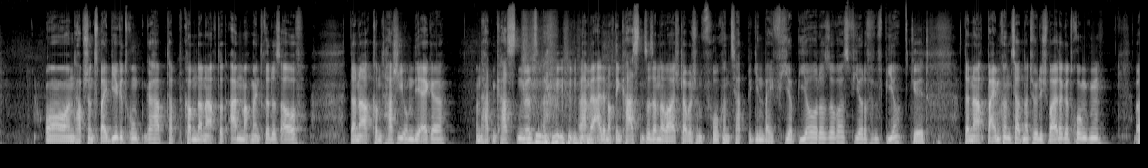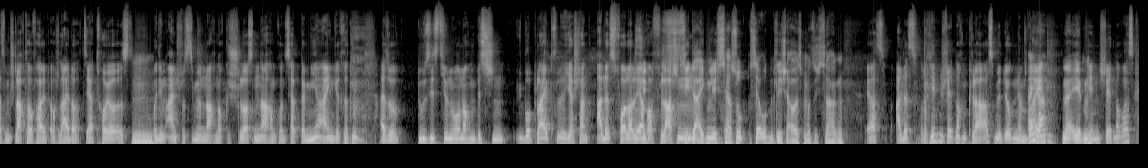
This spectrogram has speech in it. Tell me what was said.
Und habe schon zwei Bier getrunken gehabt, hab, komm danach dort an, mach mein drittes auf. Danach kommt Hashi um die Ecke und hat einen Kasten mit. dann haben wir alle noch den Kasten zusammen. Da war ich, glaube ich, schon vor Konzertbeginn bei vier Bier oder sowas, vier oder fünf Bier. Geht. Danach beim Konzert natürlich weiter getrunken, was im Schlachthof halt auch leider sehr teuer ist. Und im Anschluss sind wir danach noch geschlossen nach dem Konzert bei mir eingeritten. Also du siehst hier nur noch ein bisschen Überbleibsel. Hier stand alles voller leerer Flaschen. Sieht eigentlich sehr, sehr ordentlich aus, muss ich sagen. Ja, ist alles. Dort hinten steht noch ein Glas mit irgendeinem Ah Wein. ja, na eben. Hinten steht noch was.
